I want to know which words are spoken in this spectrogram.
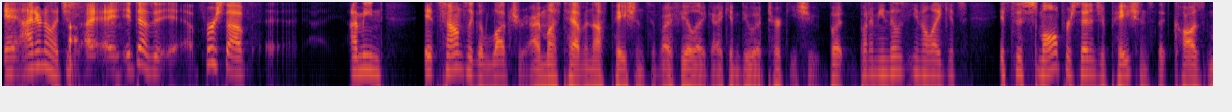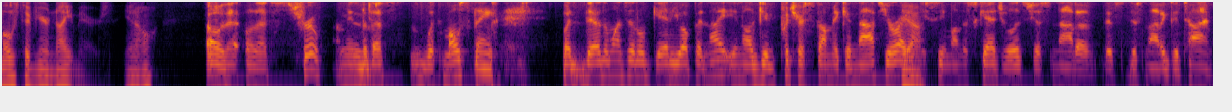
And I don't know. It just I, it does it. First off, eh, I mean, it sounds like a luxury. I must have enough patience if I feel like I can do a turkey shoot. But but I mean those you know like it's it's this small percentage of patients that cause most of your nightmares. You know. Oh, that oh that's true. I mean, but that's with most things. But they're the ones that'll get you up at night. You know, give put your stomach in knots. You're right. Yeah. When you see them on the schedule, it's just not a it's just not a good time.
